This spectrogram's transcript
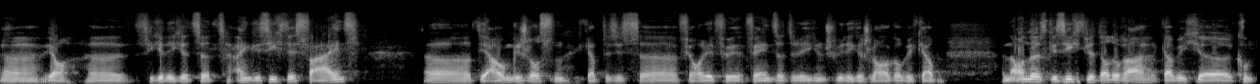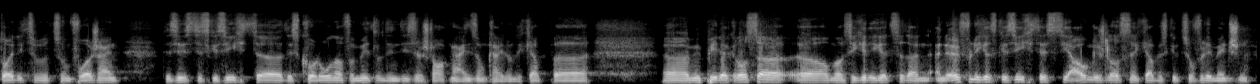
äh, ja, äh, sicherlich jetzt hat ein Gesicht des Vereins, äh, hat die Augen geschlossen. Ich glaube, das ist äh, für alle Fans natürlich ein schwieriger Schlag, aber ich glaube, ein anderes Gesicht wird dadurch auch, glaube ich, äh, kommt deutlich zum, zum Vorschein das ist das Gesicht, äh, das Corona vermittelt in dieser starken Einsamkeit. Und ich glaube, äh, äh, mit Peter Grosser äh, haben wir sicherlich jetzt ein, ein öffentliches Gesicht, das die Augen geschlossen. Ich glaube, es gibt so viele Menschen,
